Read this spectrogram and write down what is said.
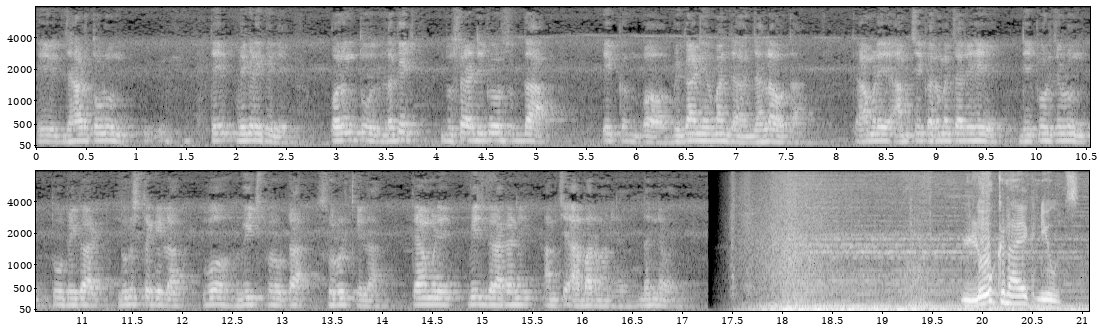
ते झाड तोडून ते वेगळे केले. परंतु लगेच दुसऱ्या डिपीवर सुद्धा एक ब- बिघाड निर्माण झा- झाला होता. त्यामुळे आमचे कर्मचारी हे डिपोर जोडून तो बिघाड दुरुस्त केला व वीज पुरवठा सुरळीत केला. त्यामुळे वीज ग्राहकांनी आमचे आभार मानले. धन्यवाद. लोकनायक न्यूज.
